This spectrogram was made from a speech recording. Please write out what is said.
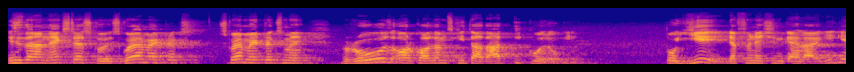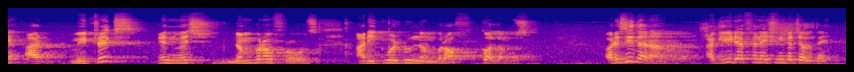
इसी तरह नेक्स्ट है स्क्वायर मैट्रिक्स स्क्वायर मैट्रिक्स में रोज और कॉलम्स की तादाद इक्वल होगी। तो ये डेफिनेशन कहलाएगी कि are matrix in which number of rows are equal to number of columns और इसी तरह अगली डेफिनेशन पे चलते हैं।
